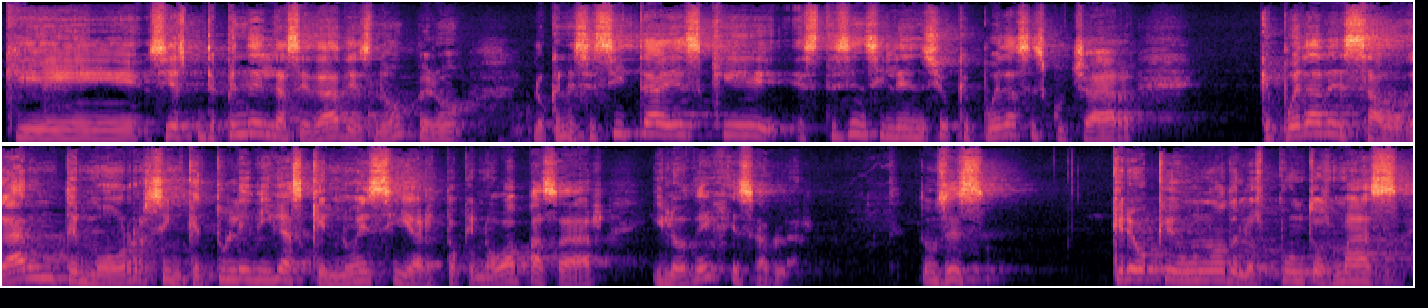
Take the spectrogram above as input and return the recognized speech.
que, si es, depende de las edades, ¿no? Pero lo que necesita es que estés en silencio, que puedas escuchar, que pueda desahogar un temor sin que tú le digas que no es cierto, que no va a pasar y lo dejes hablar. Entonces, creo que uno de los puntos más,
